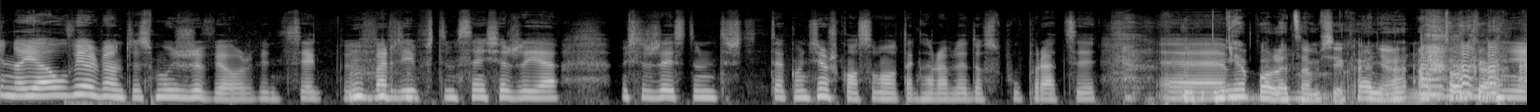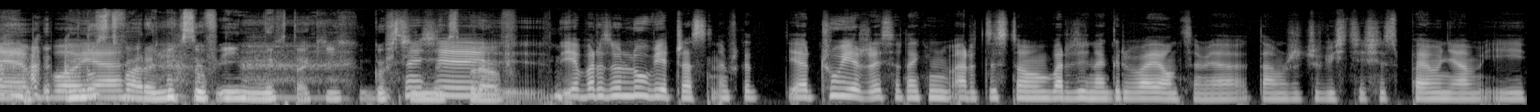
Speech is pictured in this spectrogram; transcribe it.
Nie no, ja uwielbiam, to jest mój żywioł, więc jakby bardziej w tym sensie, że ja myślę, że jestem też taką ciężką osobą tak naprawdę do współpracy. E, Nie polecam się, Hania, autorka Nie, bo mnóstwa ja... remixów i innych takich W gościnnych sensie, spraw. ja bardzo lubię czas, na przykład ja czuję, że jestem takim artystą bardziej nagrywającym. Ja tam rzeczywiście się spełniam i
